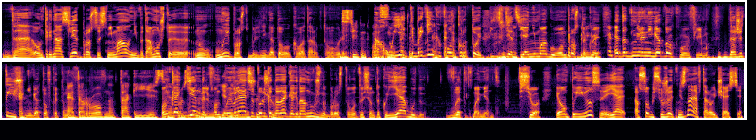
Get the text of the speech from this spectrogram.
Да, он 13 лет просто снимал, не потому что, ну, мы просто были не готовы к аватару к тому времени. Действительно. он, ну, Охуеть, это- ты прикинь, это- какой он это- крутой, пиздец, я не могу. Он просто такой, этот мир не готов к моему фильму. Даже ты еще не готов к этому Это ровно так и есть. Он как Гендальф, он появляется только тогда, когда нужно просто. Вот и все. Он такой, я буду в этот момент. Все. И он появился, я особо сюжет не знаю второй части,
